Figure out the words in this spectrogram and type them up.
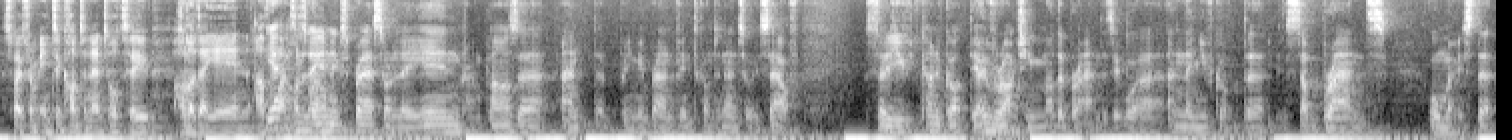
I suppose from Intercontinental to Holiday Inn, other yeah, ones Holiday well. Inn Express, Holiday Inn, Crowne Plaza, and the premium brand of Intercontinental itself. So you've kind of got the overarching mother brand, as it were, and then you've got the sub brands almost that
